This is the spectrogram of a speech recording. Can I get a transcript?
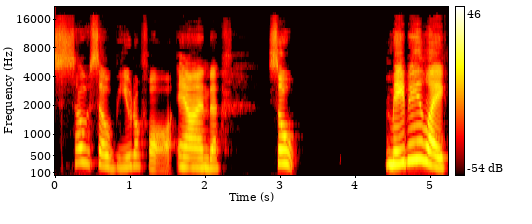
so so beautiful. And so maybe like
